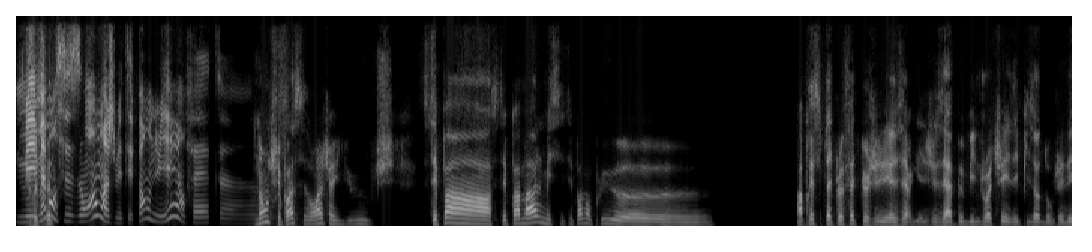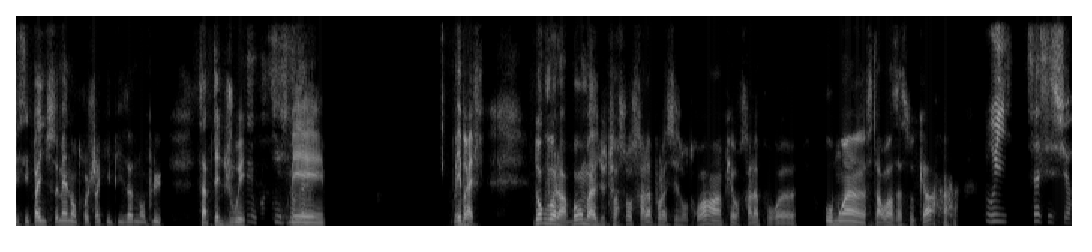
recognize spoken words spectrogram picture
Mais je me même serais- en saison 1, moi, je m'étais pas ennuyée, en fait. euh. non, je sais pas, saison 1, j'avais dû, c'était pas, c'était pas mal, mais c'était pas non plus. Euh... Après, c'est peut-être le fait que j'ai, je les ai un peu binge-watché les épisodes, donc j'ai laissé pas une semaine entre chaque épisode non plus. Ça a peut-être joué. Mais, mais bref. Donc voilà. Bon, bah, de toute façon, on sera là pour la saison 3, hein, puis on sera là pour euh, au moins euh, Star Wars Ahsoka Oui, ça c'est sûr.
